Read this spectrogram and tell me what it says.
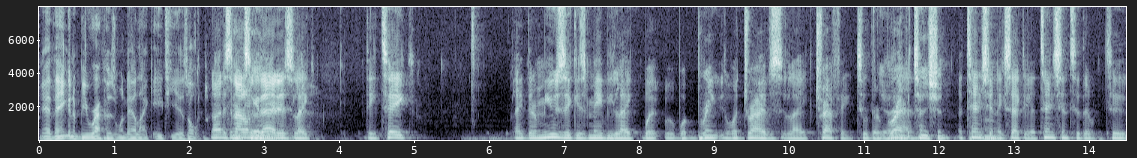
Yeah, they ain't gonna be rappers when they're like 80 years old. No, it's not only that. It's like they take like their music is maybe like what what brings what drives like traffic to their yeah, like brand. attention. attention mm. exactly. Attention to the to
